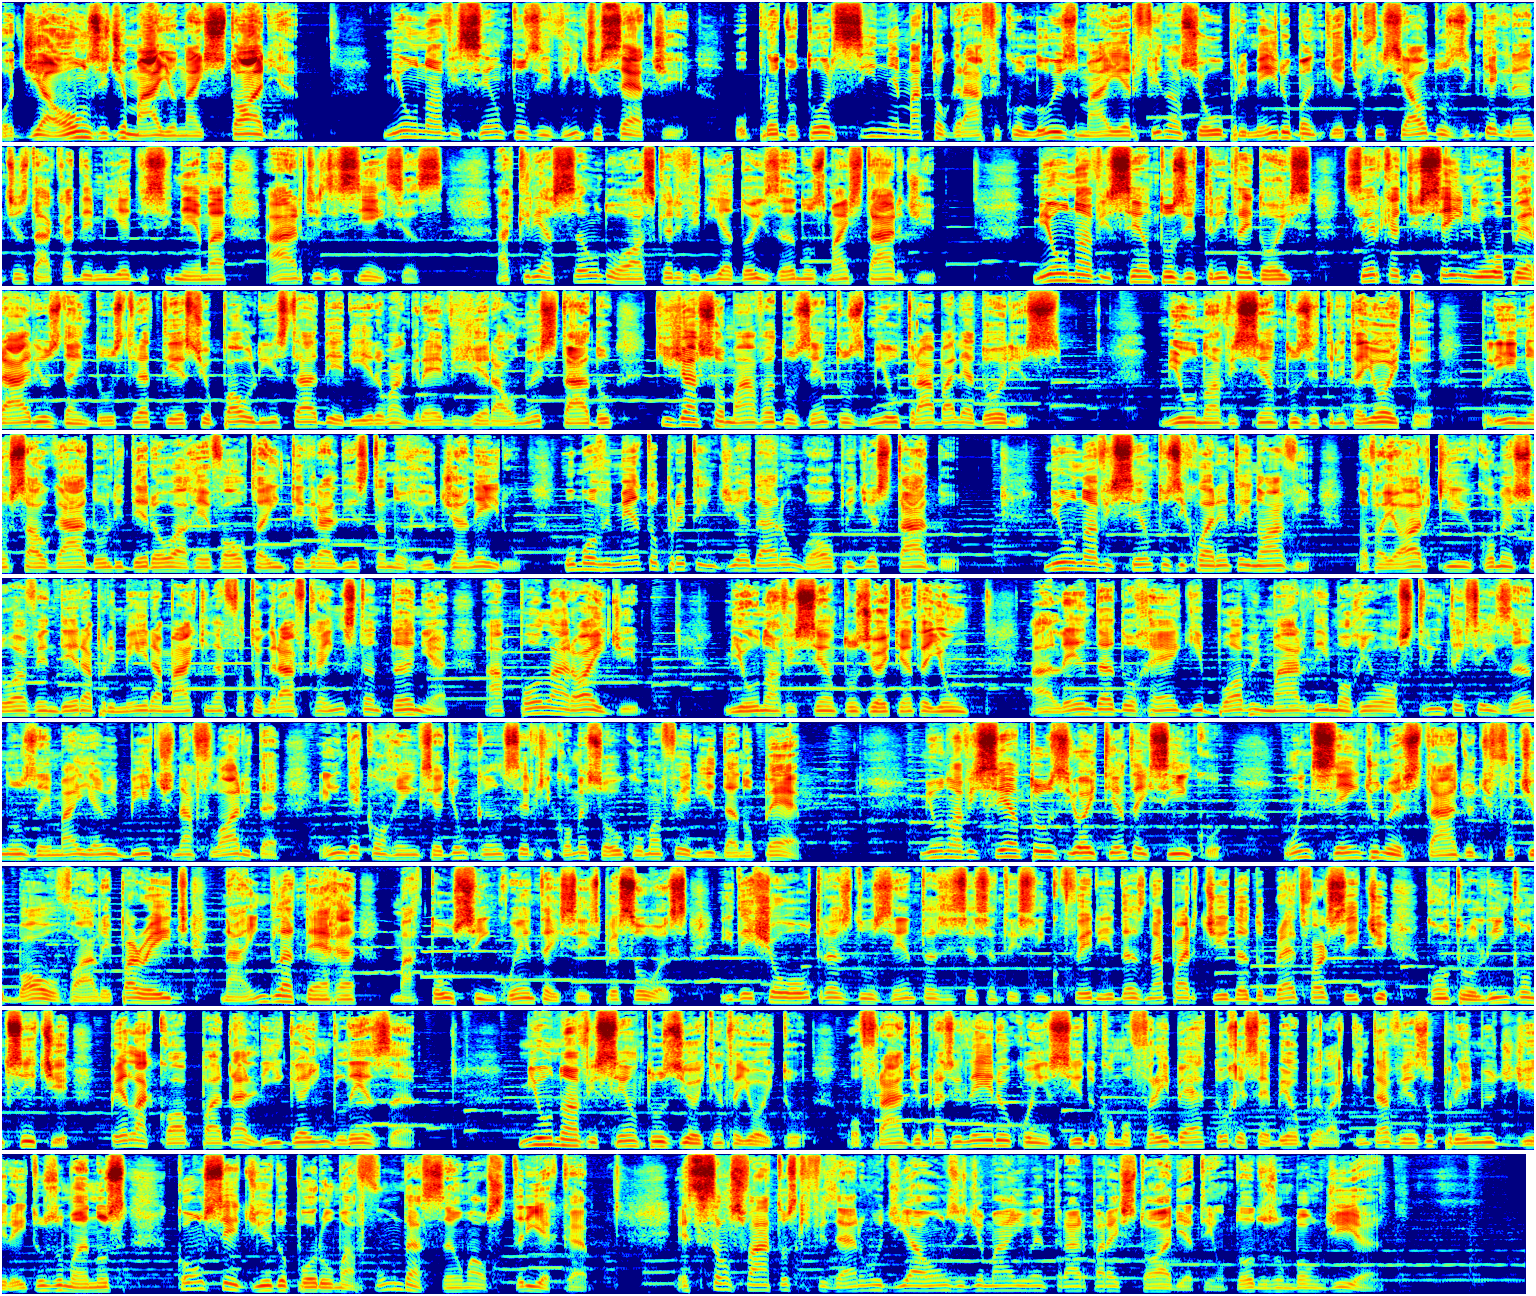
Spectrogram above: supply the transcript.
O dia 11 de maio na história. 1927. O produtor cinematográfico Louis Mayer financiou o primeiro banquete oficial dos integrantes da Academia de Cinema, Artes e Ciências. A criação do Oscar viria dois anos mais tarde. 1932, cerca de 100 mil operários da indústria têxtil paulista aderiram à greve geral no estado, que já somava 200 mil trabalhadores. 1938, Plínio Salgado liderou a revolta integralista no Rio de Janeiro. O movimento pretendia dar um golpe de Estado. 1949, Nova York começou a vender a primeira máquina fotográfica instantânea, a Polaroid. 1981, a lenda do reggae Bob Marley morreu aos 36 anos em Miami Beach, na Flórida, em decorrência de um câncer que começou com uma ferida no pé. 1985, um incêndio no estádio de futebol Valley Parade, na Inglaterra, matou 56 pessoas e deixou outras 265 feridas na partida do Bradford City contra o Lincoln City pela Copa da Liga Inglesa. 1988. O frade brasileiro, conhecido como Frei Beto, recebeu pela quinta vez o Prêmio de Direitos Humanos, concedido por uma fundação austríaca. Esses são os fatos que fizeram o dia 11 de maio entrar para a história. Tenham todos um bom dia.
